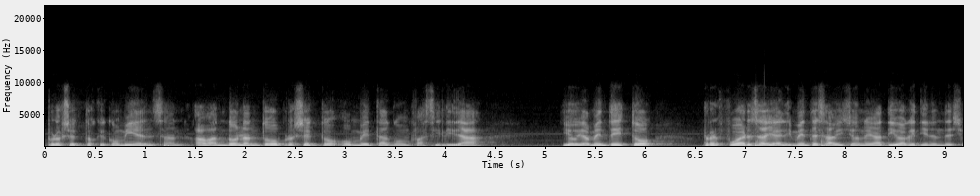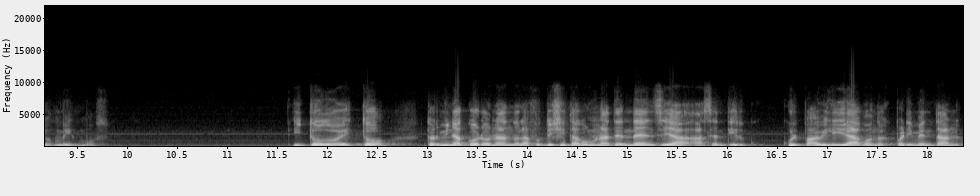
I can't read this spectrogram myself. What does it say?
proyectos que comienzan, abandonan todo proyecto o meta con facilidad. Y obviamente esto refuerza y alimenta esa visión negativa que tienen de ellos mismos. Y todo esto termina coronando la frutillita con una tendencia a sentir culpabilidad cuando experimentan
